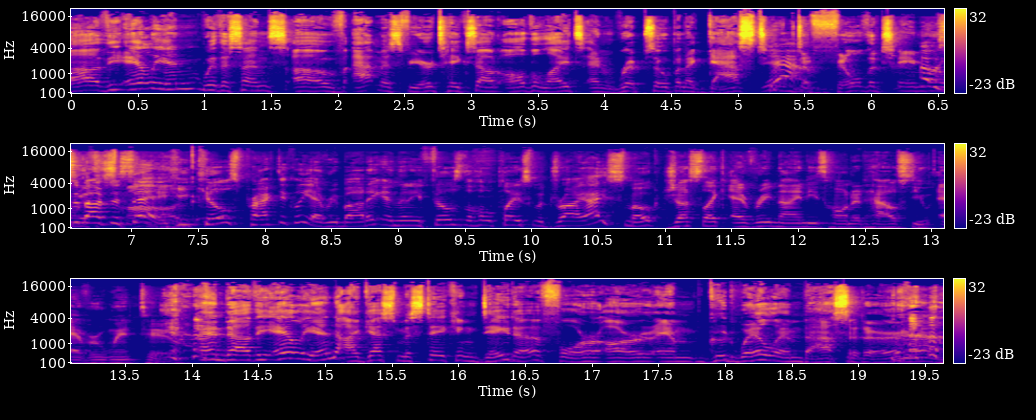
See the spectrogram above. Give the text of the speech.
Uh, the alien, with a sense of atmosphere, takes out all the lights and rips open a gas tube Yeah. to fill the chamber. I was with about to say, he kills practically everybody, and then he fills the whole place with dry ice smoke, just like every 90s haunted house you ever went to. and uh, the alien, I guess, mistaking Data for our um, goodwill ambassador, Yeah.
